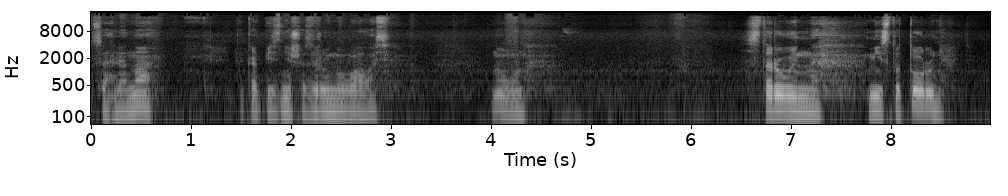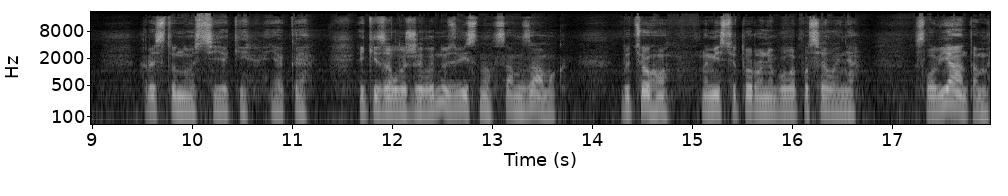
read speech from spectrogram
цегляна, яка пізніше зруйнувалась. Ну вон старовинне місто Торунь, хрестоносці, які, яке, які заложили. Ну, звісно, сам замок. До цього на місці Торуня було поселення слов'ян, там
